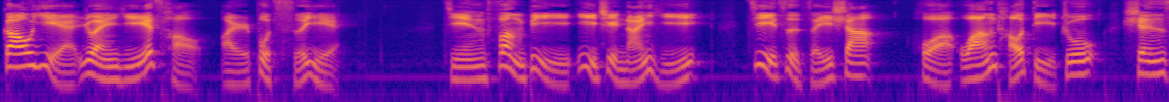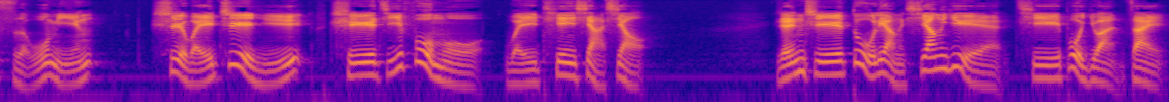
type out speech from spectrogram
高叶润野草而不辞也。今奉弼意志难移，既自贼杀，或亡逃抵诛，身死无名，是为至于耻及父母，为天下笑。人之度量相悦，岂不远哉？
